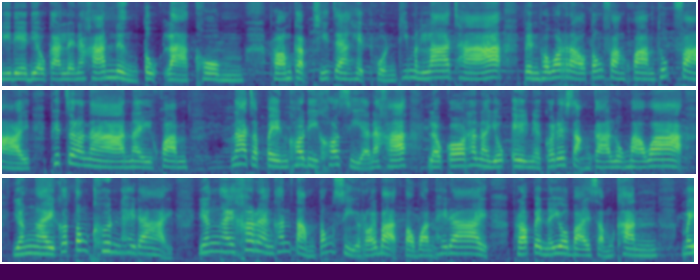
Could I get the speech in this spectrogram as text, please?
ดีเดย์เดียวกันเลยนะคะ 1 ตุลาคม พร้อมกับชี้แจงเหตุผลที่มันล่าช้า เป็นเพราะว่าเราต้องฟังความทุกฝ่าย พิจารณาในความน่าจะเป็นข้อดีข้อเสียนะคะ แล้วก็ทานนายกเองเนี่ยก็ได้สั่งการลงมาว่า ยังไงก็ต้องขึ้นให้ได้ ยังไงค่าแรงขั้นต่ำต้อง 400 บาทต่อวันให้ได้ เพราะเป็นนโยบายสำคัญไม่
